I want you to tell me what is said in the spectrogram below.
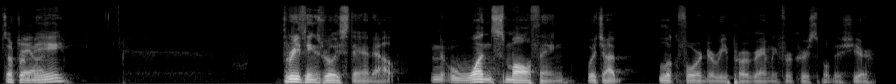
So for me, three things really stand out. One small thing, which I look forward to reprogramming for Crucible this year,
